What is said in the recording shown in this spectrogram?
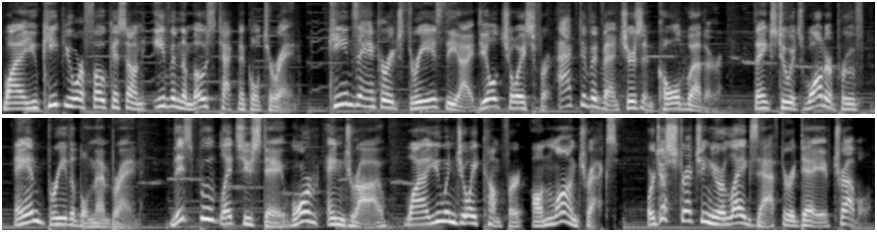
while you keep your focus on even the most technical terrain. Keen's Anchorage 3 is the ideal choice for active adventures in cold weather, thanks to its waterproof and breathable membrane. This boot lets you stay warm and dry while you enjoy comfort on long treks, or just stretching your legs after a day of travel.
